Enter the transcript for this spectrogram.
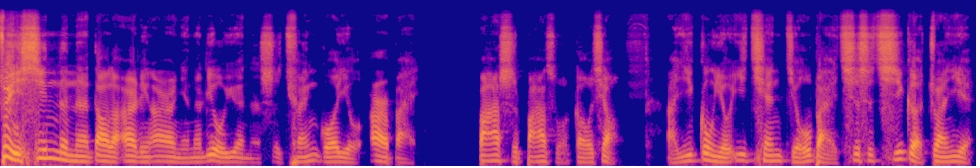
最新的呢，到了二零二二年的六月呢，是全国有二百八十八所高校，啊，一共有一千九百七十七个专业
